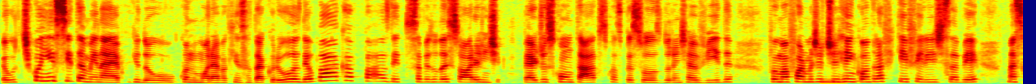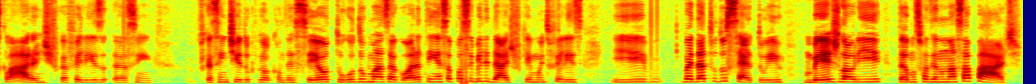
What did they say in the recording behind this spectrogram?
eu te conheci também na época do quando morava aqui em Santa Cruz. Deu, ah, capaz, de tu saber toda a história, a gente perde os contatos com as pessoas durante a vida. Foi uma forma de eu te reencontrar, fiquei feliz de saber. Mas claro, a gente fica feliz, assim, fica sentido o que aconteceu, tudo, mas agora tem essa possibilidade. Fiquei muito feliz e vai dar tudo certo. E um beijo, Lauri, estamos fazendo nossa parte.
